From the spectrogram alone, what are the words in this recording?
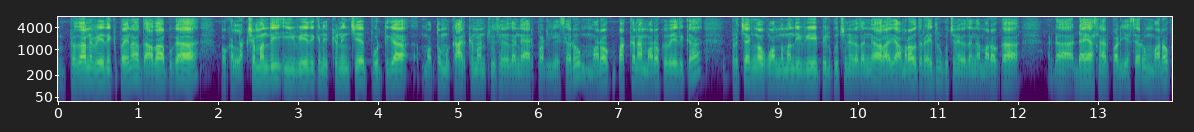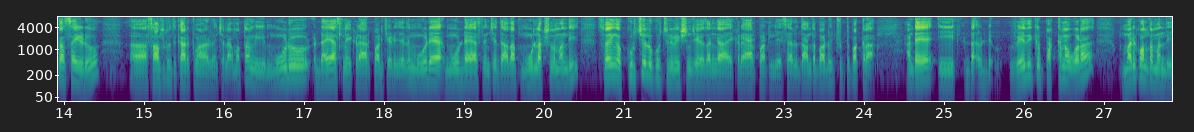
ప్రధాన వేదిక పైన దాదాపుగా ఒక లక్ష మంది ఈ వేదికను ఇక్కడి నుంచే పూర్తిగా మొత్తం కార్యక్రమాన్ని చూసే విధంగా ఏర్పాట్లు చేశారు. మరొక పక్కన మరొక వేదిక ప్రత్యేకంగా ఒక వంద మంది వీఐపీలు కూర్చునే విధంగా అలాగే అమరావతి రైతులు కూర్చునే విధంగా మరొక డ- డయాస్ని ఏర్పాటు చేశారు. మరొక సైడు సాంస్కృతిక కార్యక్రమాలు నిర్వహించాలి మొత్తం ఈ మూడు డయాస్ని ఇక్కడ ఏర్పాటు చేయడం జరిగింది. మూడే మూడు డయాస్ని నుంచి దాదాపు మూడు లక్షల మంది స్వయంగా కుర్చీలు కూర్చుని వీక్షించే విధంగా ఇక్కడ ఏర్పాట్లు చేశారు. దాంతోపాటు చుట్టుపక్కల అంటే ఈ డ- వేదిక పక్కన కూడా మరికొంతమంది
